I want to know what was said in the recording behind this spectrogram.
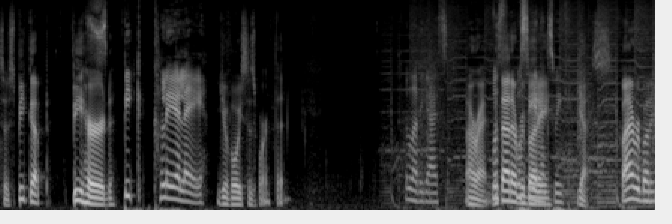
So speak up, be heard, Speak clearly. your voice is worth it. I love you guys. All right, We'll- with that, we'll see you everybody. next week. Yes. Bye, everybody.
